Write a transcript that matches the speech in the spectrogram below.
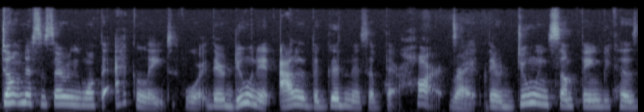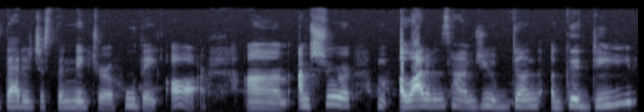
don't necessarily want the accolades for it. They're doing it out of the goodness of their heart. Right. They're doing something because that is just the nature of who they are. Um, I'm sure a lot of the times you've done a good deed.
